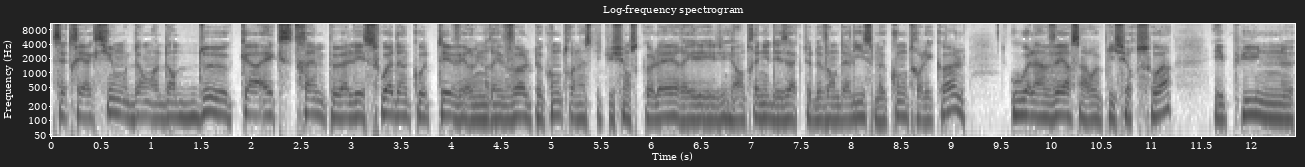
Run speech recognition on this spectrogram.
cette réaction dans, dans deux cas extrêmes peut aller soit d'un côté vers une révolte contre l'institution scolaire et, et entraîner des actes de vandalisme contre l'école, ou à l'inverse un repli sur soi, et puis une,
